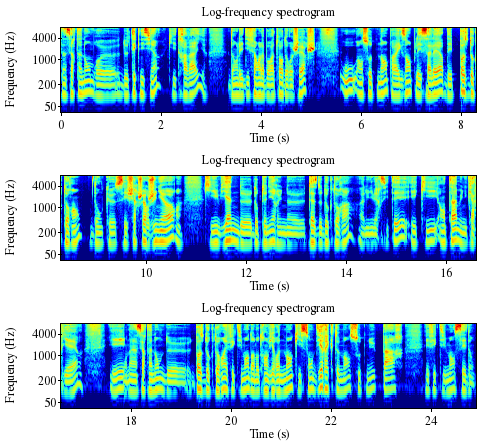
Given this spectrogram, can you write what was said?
d'un certain nombre euh, de techniciens qui travaillent dans les différents laboratoires de recherche ou en soutenant par exemple les salaires des post-doctorants, donc euh, ces chercheurs juniors qui viennent d'obtenir une euh, thèse de doctorat à l'université et qui entament une carrière. Et on a un certain nombre de post-doctorants effectivement dans notre environnement qui sont directement soutenus par effectivement ces dons.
